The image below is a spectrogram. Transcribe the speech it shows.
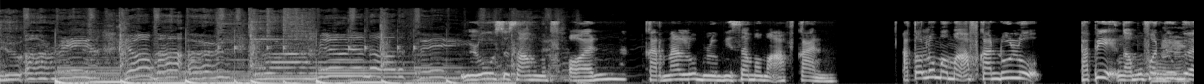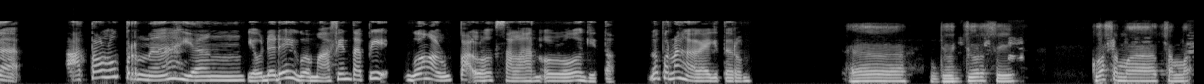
You are real, you're my earth. You're a million other things. lu susah move on karena lu belum bisa memaafkan. Atau lu memaafkan dulu tapi nggak move on Hmm. juga. Atau lu pernah yang ya udah deh gue maafin tapi gue nggak lupa loh kesalahan lo gitu. Lu pernah nggak kayak gitu Rum? Eh, jujur sih, gua sama sama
